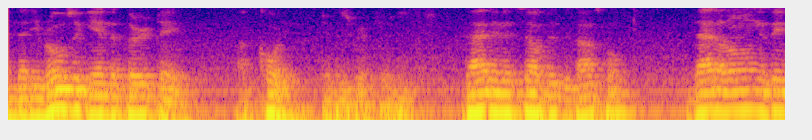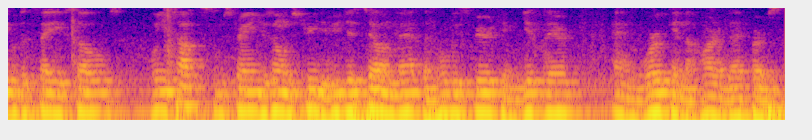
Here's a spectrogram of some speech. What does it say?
and that he rose again the third day according to the Scriptures. That in itself is the gospel. That alone is able to save souls. When you talk to some strangers on the street, if you just tell them that, the Holy Spirit can get there and work in the heart of that person.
